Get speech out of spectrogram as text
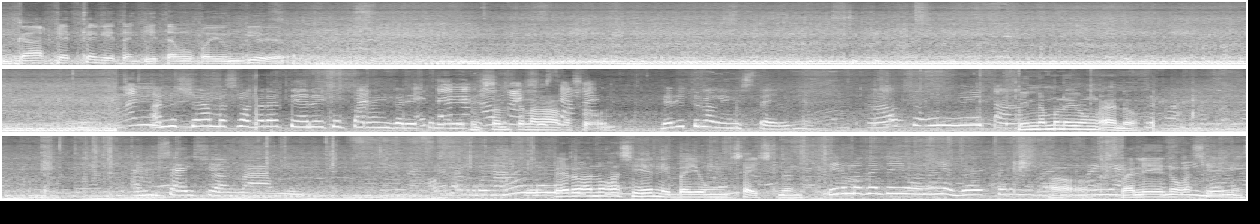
Pagkakit ka, kitang-kita mo pa yung view. Eh. Siya, mas maganda tere kung parang ganito. man. Kung saan ka nakakasuot? Ganito lang yung style niya. Ako sa unita. Tingnan mo na yung ano. Anong size yun, mami? Pero ano kasi yan, iba yung size nun. Pero maganda yung ano niya, garter niya. Oo. Bali, ano kasi yun eh.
